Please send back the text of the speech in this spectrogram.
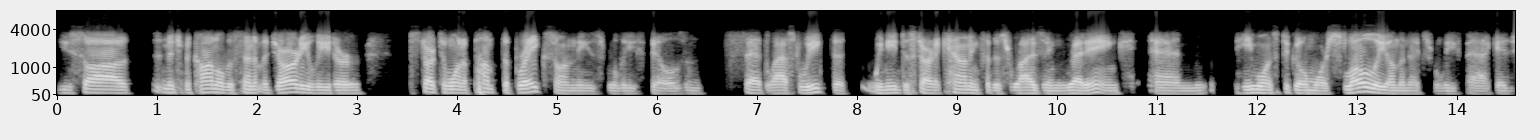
You saw Mitch McConnell, the Senate Majority Leader, start to want to pump the brakes on these relief bills and said last week that we need to start accounting for this rising red ink and he wants to go more slowly on the next relief package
